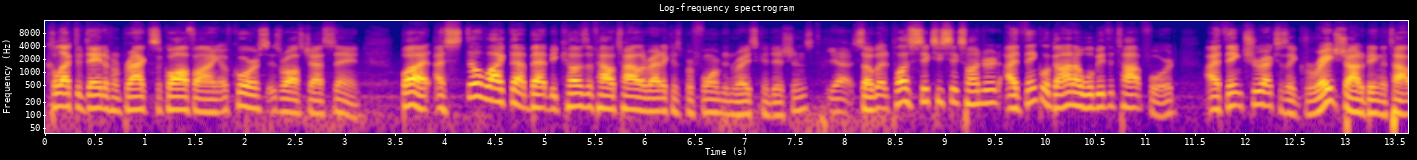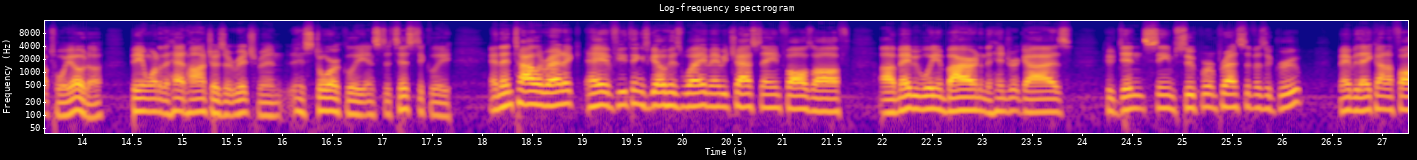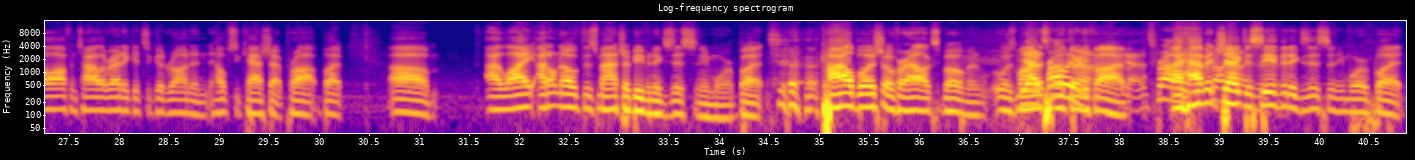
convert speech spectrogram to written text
collective data from practice and qualifying, of course, is Ross Chastain. But I still like that bet because of how Tyler Reddick has performed in race conditions. Yeah. So, but plus 6,600, I think Logano will be the top Ford. I think Truex is a great shot at being the top Toyota, being one of the head honchos at Richmond historically and statistically. And then Tyler Reddick, hey, a few things go his way. Maybe Chastain falls off. Uh, maybe William Byron and the Hendrick guys who didn't seem super impressive as a group, maybe they kind of fall off, and Tyler Reddick gets a good run and helps you cash that prop. But um, I like. I don't know if this matchup even exists anymore, but Kyle Busch over Alex Bowman was minus yeah, one thirty five. Yeah, it's probably. I haven't checked to see if it exists anymore, but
